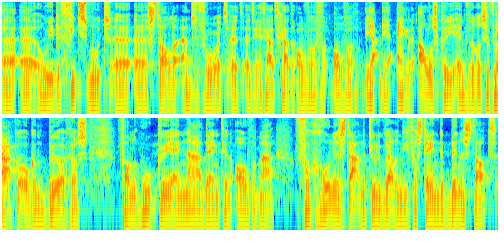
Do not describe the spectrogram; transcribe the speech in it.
uh, uh, hoe je de fiets moet uh, stallen enzovoort. Het, het, het gaat, gaat over, over ja, ja, eigenlijk alles kun je invullen. Ze vragen ja. ook aan burgers van hoe kun jij nadenken over. Maar vergroenen staat natuurlijk wel in die versteende binnenstad,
